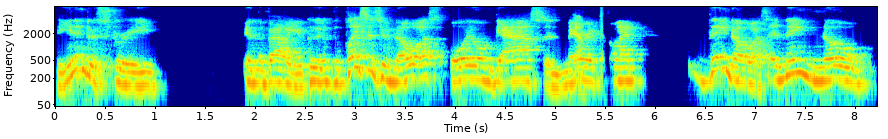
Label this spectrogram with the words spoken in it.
the industry in the value. Because the places who know us oil and gas and maritime they know us and they know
